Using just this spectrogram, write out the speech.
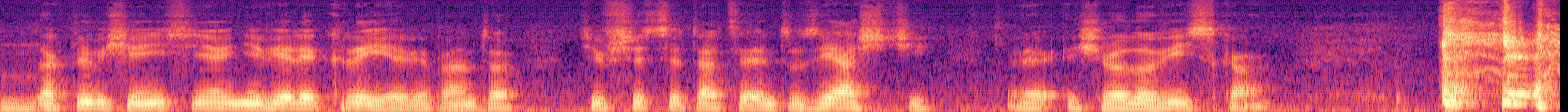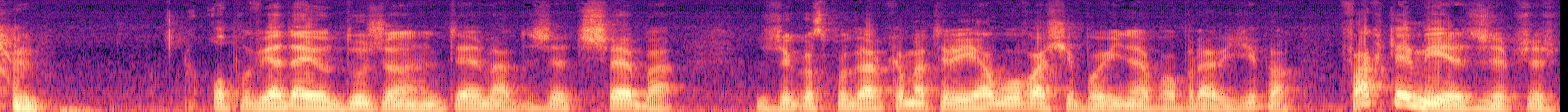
Mhm. za którymi się nic nie, niewiele kryje, wie pan, to ci wszyscy tacy entuzjaści środowiska opowiadają dużo na ten temat, że trzeba, że gospodarka materiałowa się powinna poprawić. Pan, faktem jest, że przecież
